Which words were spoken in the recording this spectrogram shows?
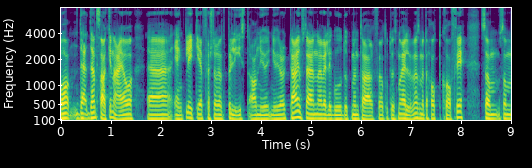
og de, den saken er jo eh, egentlig ikke først og fremst belyst av New, New York Times. Det er en veldig god dokumentar fra 2011 som heter Hot Coffee, som, som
